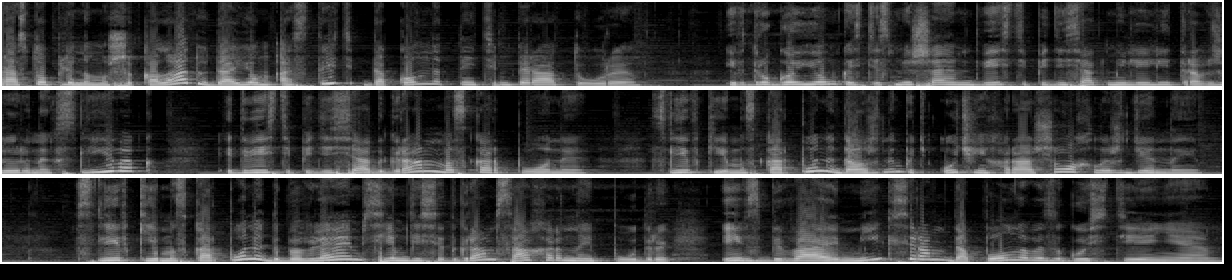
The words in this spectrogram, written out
Растопленному шоколаду даем остыть до комнатной температуры. И в другой емкости смешаем 250 мл жирных сливок и 250 грамм маскарпоне. Сливки и маскарпоне должны быть очень хорошо охлаждены. В сливки и маскарпоне добавляем 70 грамм сахарной пудры и взбиваем миксером до полного загустения.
